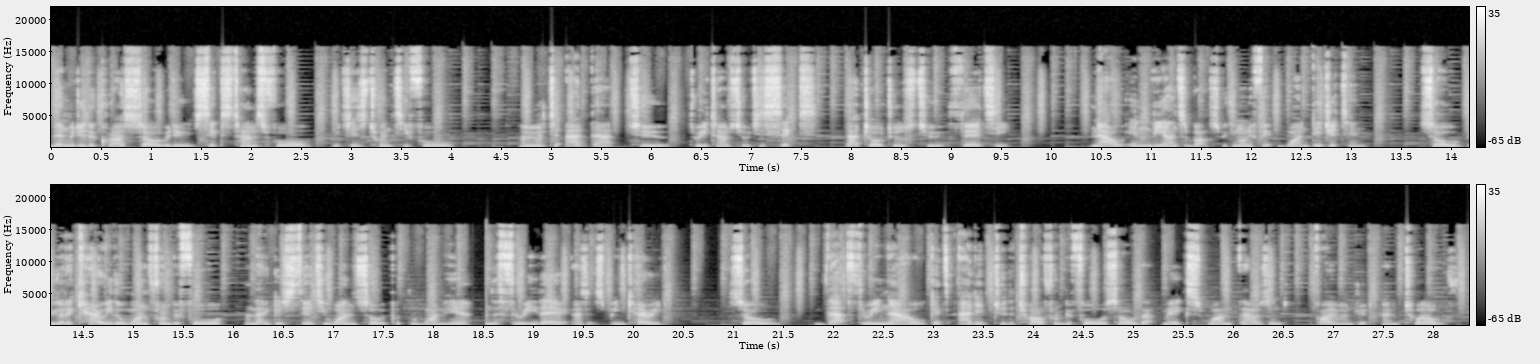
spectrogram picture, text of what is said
Then we do the cross, so we do 6 times 4, which is 24. And we want to add that to 3 times 2, which is 6. That totals to 30. Now, in the answer box, we can only fit one digit in. So we gotta carry the 1 from before, and that gives 31. So we put the 1 here, and the 3 there, as it's been carried. So that 3 now gets added to the 12 from before, so that makes 1512.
